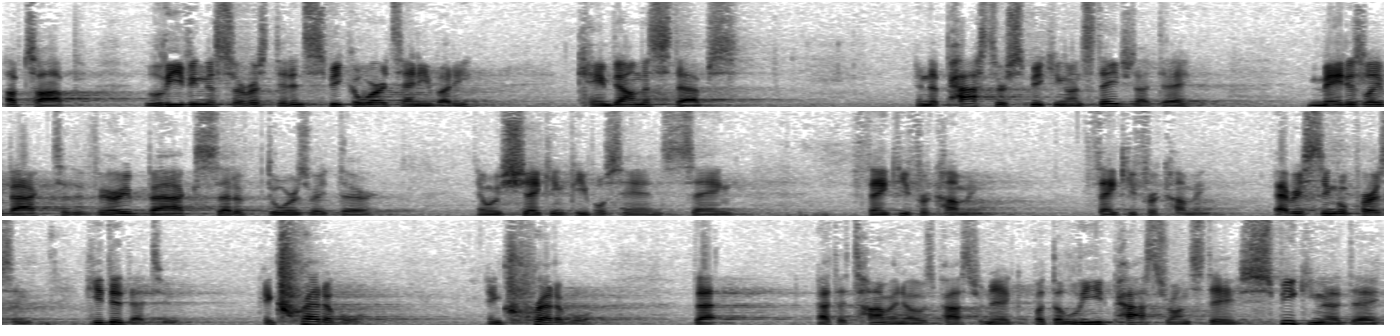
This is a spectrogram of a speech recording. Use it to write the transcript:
up top, leaving the service, didn't speak a word to anybody, came down the steps, and the pastor speaking on stage that day made his way back to the very back set of doors right there and was shaking people's hands, saying, Thank you for coming. Thank you for coming. Every single person he did that to. Incredible. Incredible that at the time I know it was Pastor Nick, but the lead pastor on stage speaking that day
